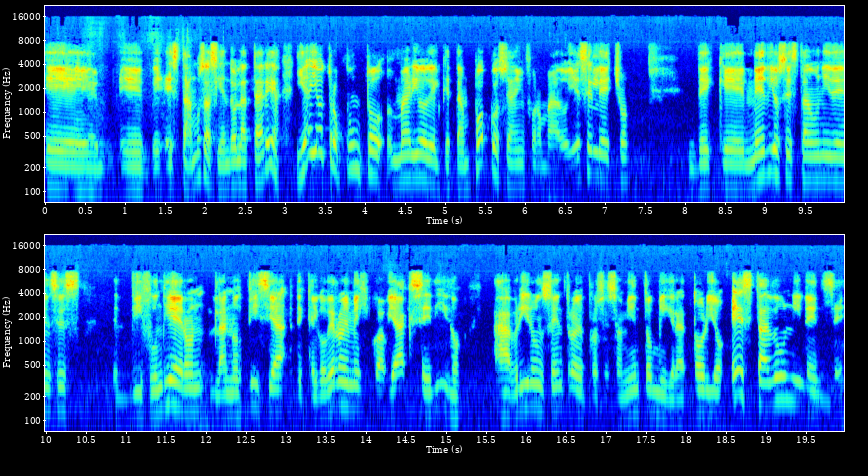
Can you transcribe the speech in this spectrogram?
eh, eh, estamos haciendo la tarea. Y hay otro punto, Mario, del que tampoco se ha informado, y es el hecho de que medios estadounidenses difundieron la noticia de que el gobierno de México había accedido a abrir un centro de procesamiento migratorio estadounidense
